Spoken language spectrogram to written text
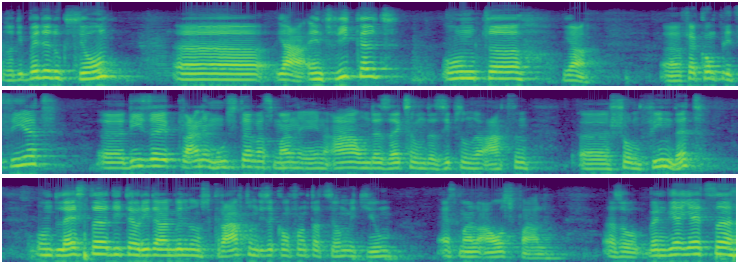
Also die Bededuktion äh, ja, entwickelt und äh, ja, äh, verkompliziert äh, diese kleinen Muster, was man in A und der 6 und der 17 und der 18 äh, schon findet und lässt die Theorie der Einbildungskraft und diese Konfrontation mit Hume erstmal ausfallen. Also wenn wir jetzt äh,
